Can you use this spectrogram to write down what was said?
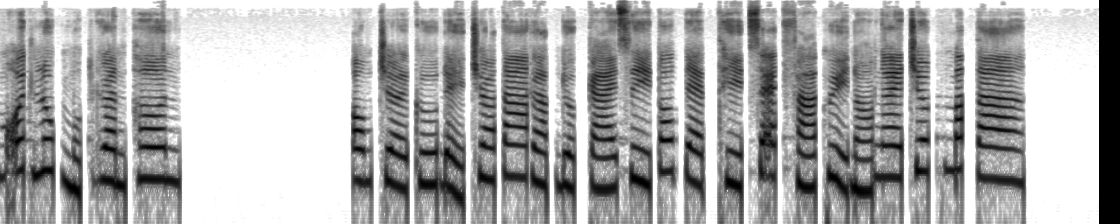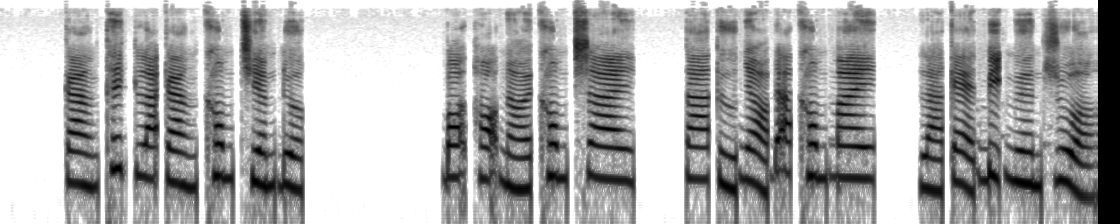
mỗi lúc một gần hơn. Ông trời cứ để cho ta gặp được cái gì tốt đẹp thì sẽ phá hủy nó ngay trước mắt ta. Càng thích lại càng không chiếm được. Bọn họ nói không sai, ta từ nhỏ đã không may, là kẻ bị nguyền rủa.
